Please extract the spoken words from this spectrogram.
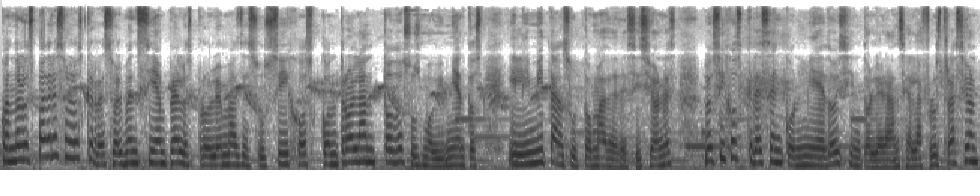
Cuando los padres son los que resuelven siempre los problemas de sus hijos, controlan todos sus movimientos y limitan su toma de decisiones, los hijos crecen con miedo y sin tolerancia a la frustración.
